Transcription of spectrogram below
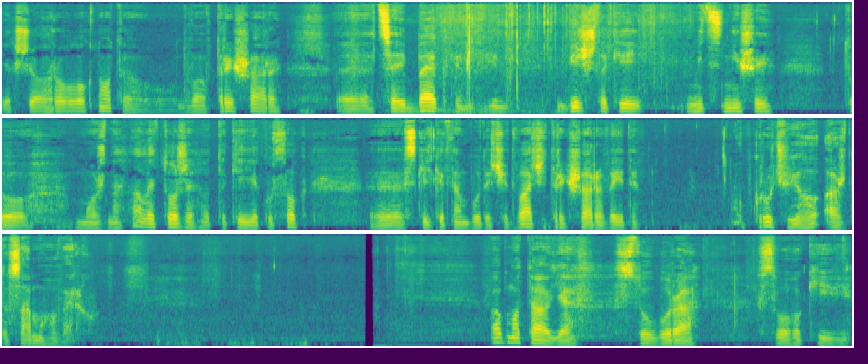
Якщо агроволокно, то 2-3 шари. Е, Цей бек він, він більш такий міцніший, то можна. Але теж от такий є кусок, е, скільки там буде, чи 2, чи 3 шари вийде. Обкручую його аж до самого верху. Обмотав я стовбура свого ківі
